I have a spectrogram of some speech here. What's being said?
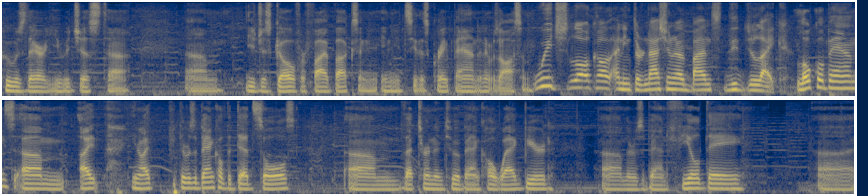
who was there. You would just uh, um, you just go for five bucks, and, and you'd see this great band, and it was awesome. Which local and international bands did you like? local bands um, i you know i there was a band called the dead souls um, that turned into a band called wagbeard um, there was a band field day uh,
